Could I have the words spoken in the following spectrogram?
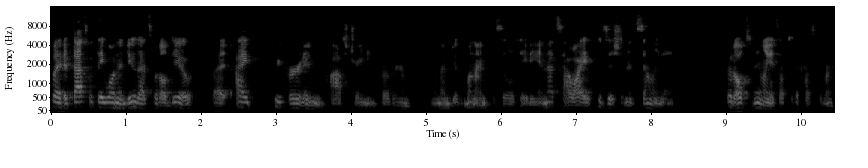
but if that's what they want to do, that's what I'll do. But I prefer it in class training program when I'm do- when I'm facilitating, and that's how I position it, selling it. But ultimately, it's up to the customer.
